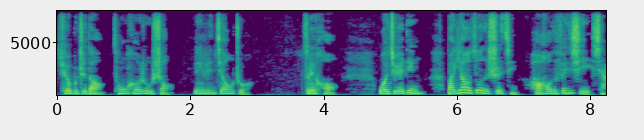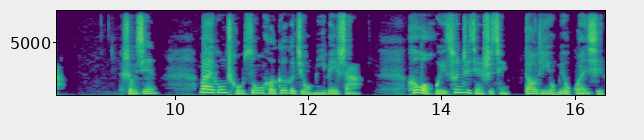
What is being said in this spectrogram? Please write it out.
却不知道从何入手，令人焦灼。最后，我决定把要做的事情好好的分析一下。首先，外公丑松和哥哥九迷被杀，和我回村这件事情到底有没有关系呢？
